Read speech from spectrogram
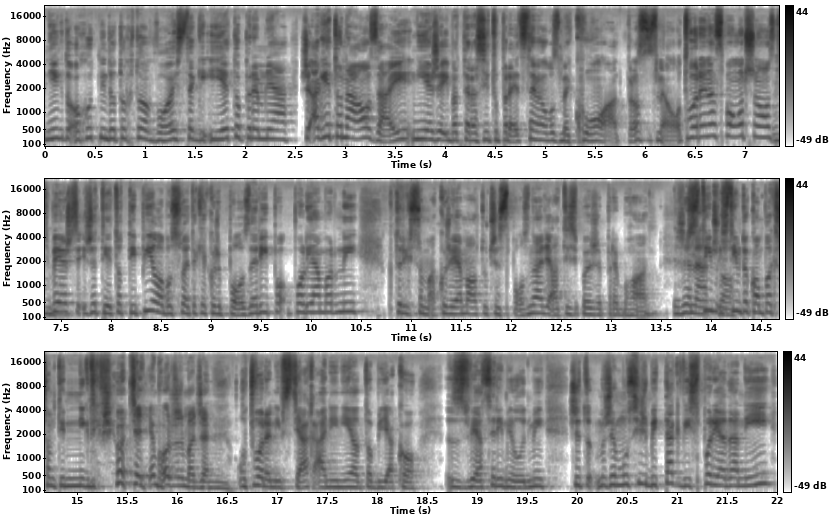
niekto ochotný do tohto vojsť, tak je to pre mňa, že ak je to naozaj, nie že iba teraz si to predstavím, lebo sme cool a proste sme otvorená spoločnosť, mm-hmm. vieš, že tieto typy, lebo sú aj také akože pozery po, poliamorní, ktorých som akože ja mala tú čest poznať a ty si povieš, že preboha. Že s, tým, čo? s týmto komplexom ty nikdy v živote nemôžeš mať, že otvorený vzťah, ani nie to byť ako s viacerými ľuďmi, že, to, že musíš byť tak vysporiadaný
